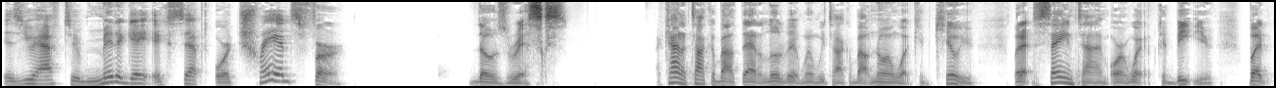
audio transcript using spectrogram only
is you have to mitigate, accept, or transfer those risks. I kind of talk about that a little bit when we talk about knowing what could kill you, but at the same time, or what could beat you. But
